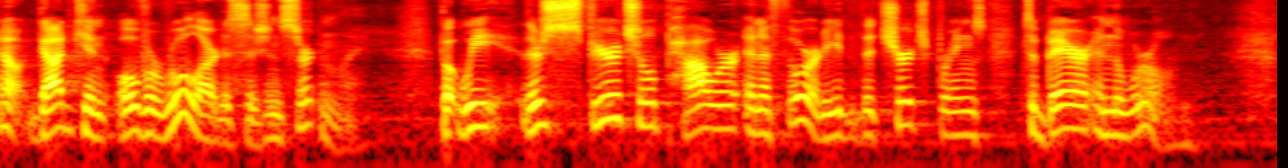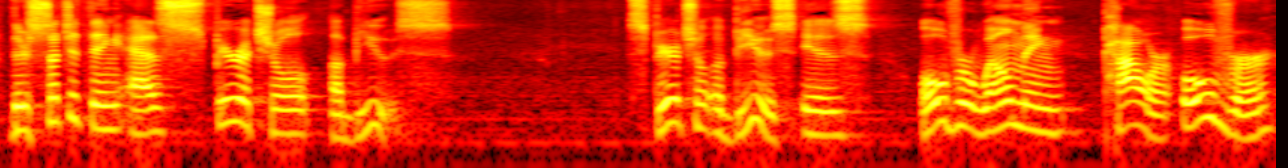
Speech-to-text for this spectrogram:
now, God can overrule our decisions, certainly. But we, there's spiritual power and authority that the church brings to bear in the world. There's such a thing as spiritual abuse. spiritual abuse is overwhelming power over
